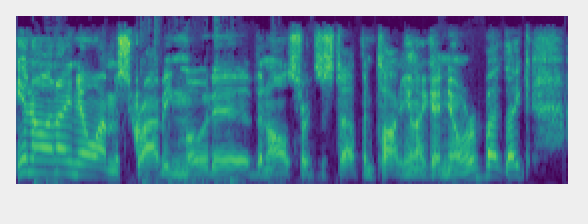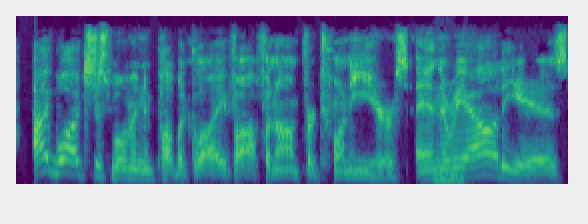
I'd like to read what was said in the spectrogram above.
you know, and I know I'm ascribing motive and all sorts of stuff and talking like I know her, but like I watched this woman in public life off and on for 20 years. And the Mhm. reality is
